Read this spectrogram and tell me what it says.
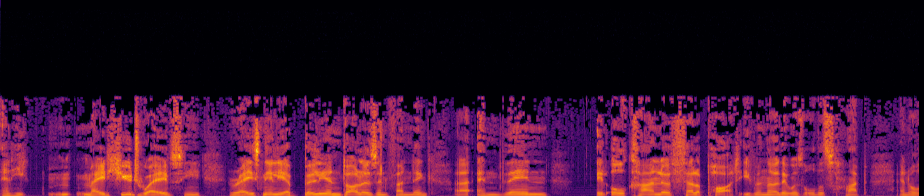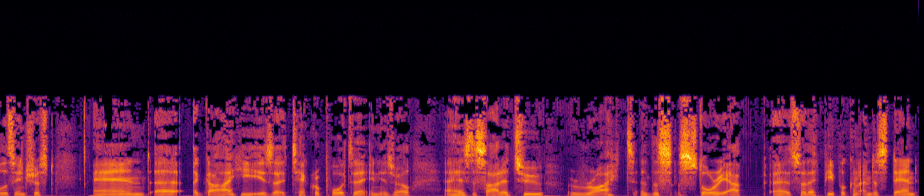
And he made huge waves. He raised nearly a billion dollars in funding, uh, and then it all kind of fell apart, even though there was all this hype and all this interest. And uh, a guy, he is a tech reporter in Israel, uh, has decided to write this story up uh, so that people can understand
